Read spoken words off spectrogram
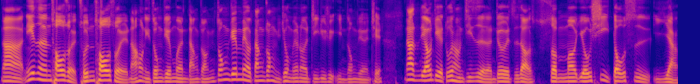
那你只能抽水，纯抽水，然后你中间不能当庄，你中间没有当庄，你就没有那个几率去赢中间的钱。那了解赌场机制的人就会知道，什么游戏都是一样，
